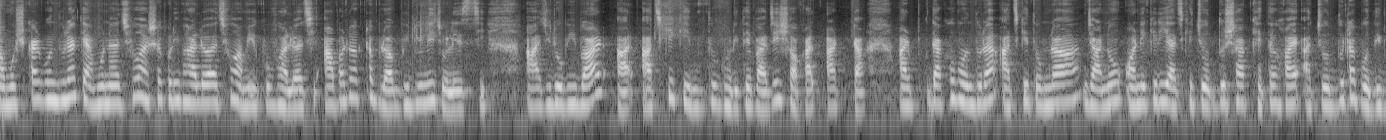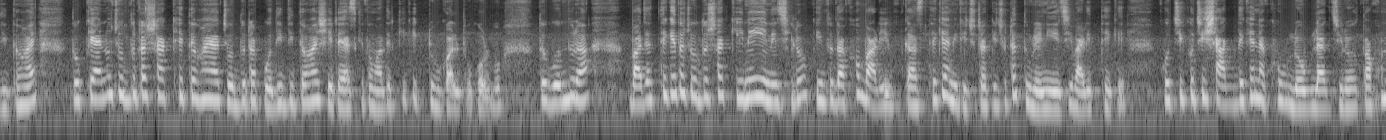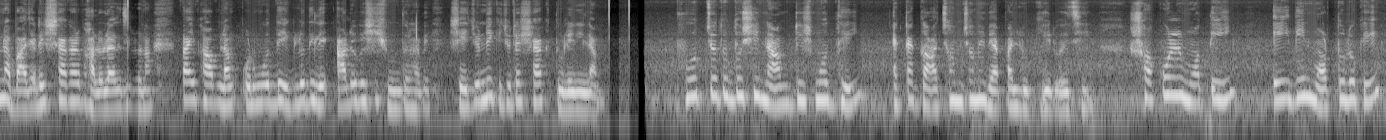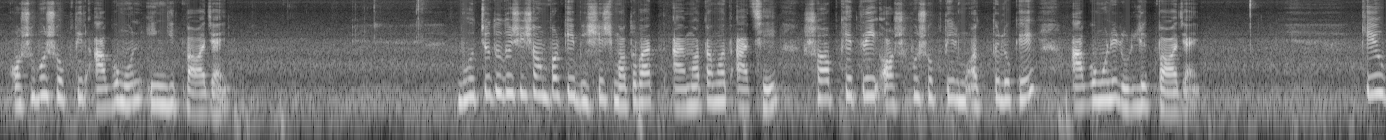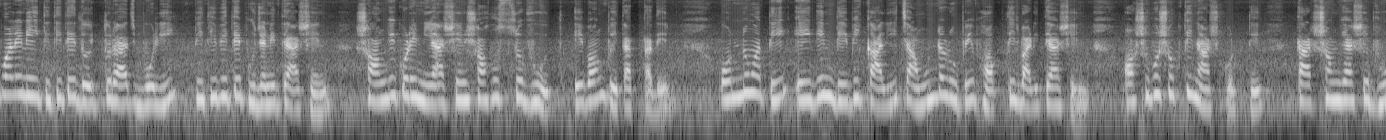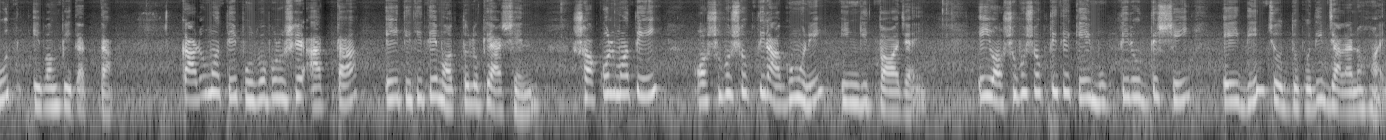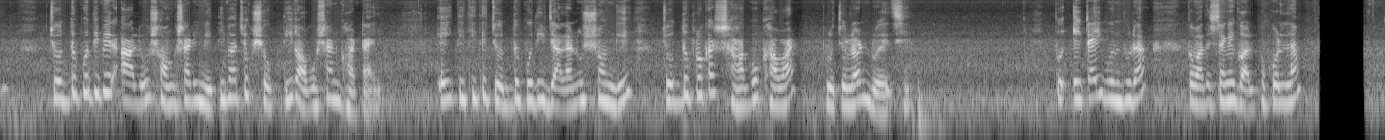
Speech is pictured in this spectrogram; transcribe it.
নমস্কার বন্ধুরা, কেমন আছো? আশা করি ভালো আছো, আমিও খুব ভালো আছি। আবারও একটা ব্লগ ভিডিও নিয়ে চলে এসেছি। আজ রবিবার আর আজকে কিন্তু ঘড়িতে বাজে সকাল আটটা। আর দেখো বন্ধুরা, আজকে তোমরা জানো অনেকেরই আজকে চোদ্দ শাক খেতে হয় আর চোদ্দোটা প্রদীপ দিতে হয়। তো কেন চোদ্দোটা শাক খেতে হয় আর চোদ্দোটা প্রদীপ দিতে হয় সেটাই আজকে তোমাদেরকে একটু গল্প করব। তো বন্ধুরা, বাজার থেকে তো চোদ্দ শাক কিনেই এনেছিল, কিন্তু দেখো বাড়ির কাছ থেকে আমি কিছুটা কিছুটা তুলে নিয়েছি বাড়ির থেকে। কচি কচি শাক দেখে না খুব লোভ লাগছিল। তখন না বাজারের শাক আর ভালো লাগছিল না। তাই ভাবলাম ওর মধ্যে এগুলো দিলে আরও বেশি সুন্দর হবে। সেই জন্যই কিছুটা শাক তুলে নিলাম। ভূত চতুর্দশী নামটির মধ্যেই একটা গা ছমছমে ব্যাপার লুকিয়ে রয়েছে। সকল মতেই এই দিন মর্তলোকে অশুভ শক্তির আগমন ইঙ্গিত পাওয়া যায়। ভূত চতুর্দশী সম্পর্কে বিশেষ মতবাদ মতামত আছে। সব ক্ষেত্রেই অশুভ শক্তির মর্তলোকে আগমনের উল্লেখ পাওয়া যায়। কেউ বলেন এই তিথিতে দৈত্যরাজ বলি পৃথিবীতে পূজা নিতে আসেন। সঙ্গে করে নিয়ে আসেন সহস্র ভূত এবং প্রেতাত্মাদের অন্য মতে এই দিন দেবী কালী চামুণ্ডা রূপে ভক্তির বাড়িতে আসেন। অশুভ শক্তি নাশ করতে। তার সঙ্গে আসে ভূত এবং প্রেতাত্মা কারও মতে পূর্বপুরুষের আত্মা এই তিথিতে মত্তলোকে আসেন। সকল মতেই অশুভ শক্তির আগমনে ইঙ্গিত পাওয়া যায়। এই অশুভ শক্তি থেকে মুক্তির উদ্দেশ্যেই এই দিন চোদ্দ প্রদীপ জ্বালানো হয়। চোদ্দ প্রদীপের আলো সংসারী নেতিবাচক শক্তির অবসান ঘটায়। এই তিথিতে চোদ্দ প্রদীপ জ্বালানোর সঙ্গে চোদ্দ প্রকার শাকও খাওয়ার প্রচলন রয়েছে। তো এটাই বন্ধুরা, তোমাদের সঙ্গে গল্প করলাম।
